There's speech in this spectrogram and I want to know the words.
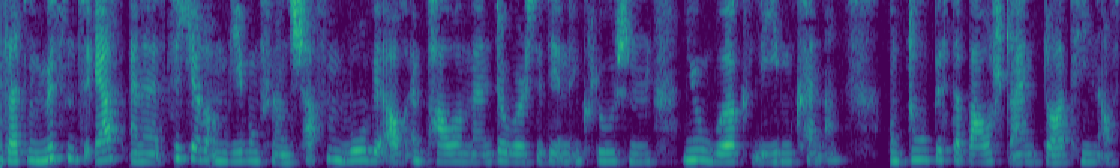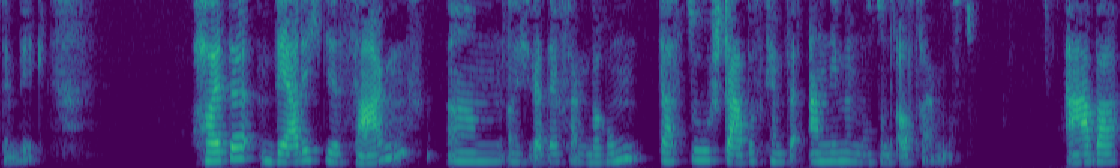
Das heißt, wir müssen zuerst eine sichere Umgebung für uns schaffen, wo wir auch Empowerment, Diversity and Inclusion, New Work leben können. Und du bist der Baustein dorthin auf dem Weg. Heute werde ich dir sagen, ähm, und ich werde dir auch sagen, warum, dass du Statuskämpfe annehmen musst und austragen musst. Aber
